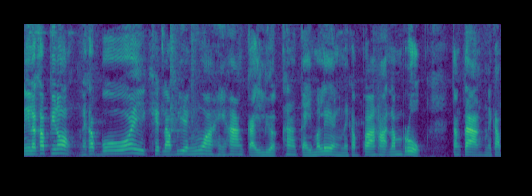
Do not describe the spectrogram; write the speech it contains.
นี่แหละครับพี่น้องนะครับโบยเคล็ดลับเลี้ยงงัวให้ห่างไก่เหลือกห่างไก่แมลงนะครับพาหะนำโรคต่างๆนะครับ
